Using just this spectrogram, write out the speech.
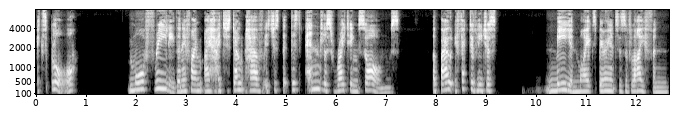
explore more freely than if I'm, I, I just don't have, it's just that this endless writing songs about effectively just me and my experiences of life and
